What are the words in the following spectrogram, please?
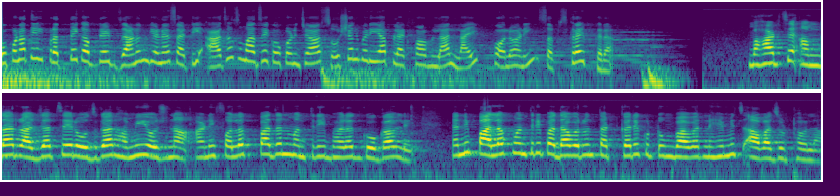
कोकणातील प्रत्येक अपडेट जाणून घेण्यासाठी आजच माझे कोकणच्या सोशल मीडिया प्लॅटफॉर्मला लाईक फॉलो आणि सबस्क्राईब करा. महाडचे आमदार राज्याचे रोजगार हमी योजना आणि फलोत्पादन मंत्री भरत गोगावले यांनी पालकमंत्री पदावरून तटकरे कुटुंबावर नेहमीच आवाज उठवला.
